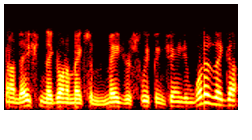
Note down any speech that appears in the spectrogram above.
foundation they're going to make some major sweeping changes? What are they going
